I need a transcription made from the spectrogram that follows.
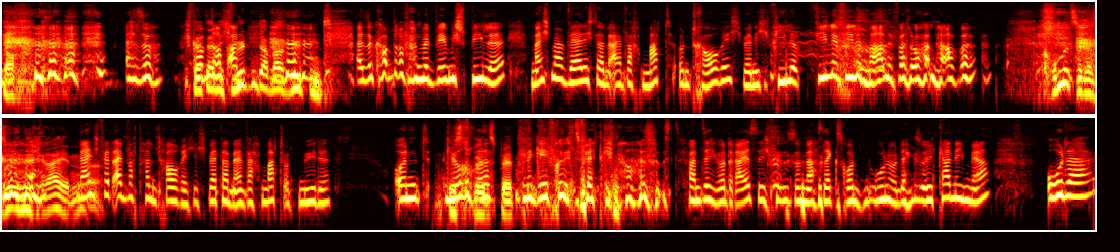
Doch. also, Ich kommt werde drauf nicht an. wütend, aber wütend. Also kommt drauf an, mit wem ich spiele. Manchmal werde ich dann einfach matt und traurig, wenn ich viele, viele, viele Male verloren habe. Krummelst du dann so in dich rein? Nein, ich werde einfach dran traurig. Ich werde dann einfach matt und müde. Und Gehst mürbe. früh ins Bett. Ne, geh früh ins Bett, genau. Es ist 20.30 Uhr, so nach sechs Runden Uno und denke so, ich kann nicht mehr. Oder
